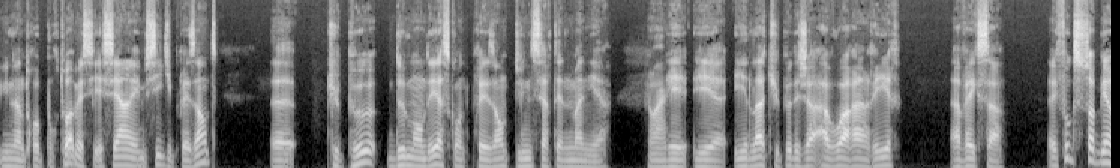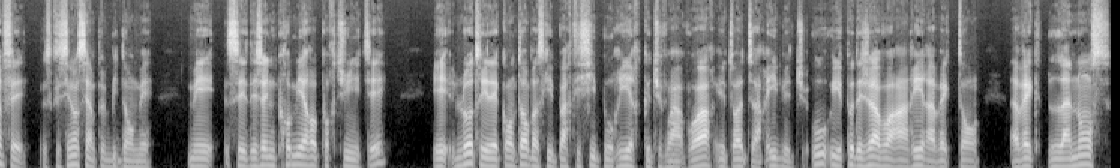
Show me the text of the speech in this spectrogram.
une intro pour toi, mais si c'est un MC qui présente, euh, tu peux demander à ce qu'on te présente d'une certaine manière. Ouais. Et, et, et là, tu peux déjà avoir un rire avec ça. Il faut que ce soit bien fait, parce que sinon, c'est un peu bidon. Mais, mais c'est déjà une première opportunité. Et l'autre, il est content parce qu'il participe au rire que tu vas avoir. Et toi, tu arrives et tu... Ou il peut déjà avoir un rire avec, ton, avec l'annonce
